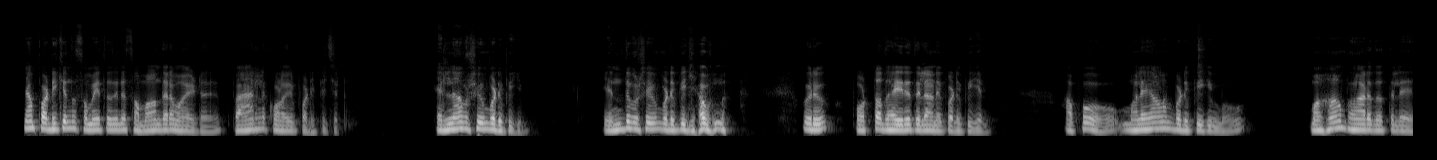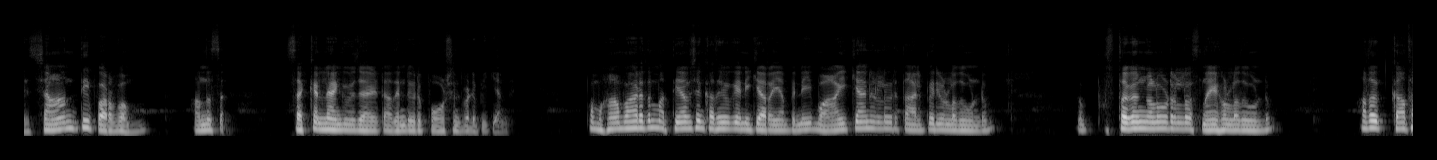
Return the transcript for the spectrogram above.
ഞാൻ പഠിക്കുന്ന സമയത്ത് അതിന് സമാന്തരമായിട്ട് പാരല കോളേജിൽ പഠിപ്പിച്ചിട്ട് എല്ലാ വിഷയവും പഠിപ്പിക്കും. എന്ത് വിഷയവും പഠിപ്പിക്കാവുന്ന ഒരു പൊട്ട ധൈര്യത്തിലാണ് പഠിപ്പിക്കുന്നത്. അപ്പോൾ മലയാളം പഠിപ്പിക്കുമ്പോൾ മഹാഭാരതത്തിലെ ശാന്തി പർവം അന്ന് സെക്കൻഡ് ലാംഗ്വേജ് ആയിട്ട് അതിന്റെ ഒരു പോർഷൻ പഠിപ്പിക്കാൻ അപ്പോൾ മഹാഭാരതം അത്യാവശ്യം കഥയൊക്കെ എനിക്കറിയാം. പിന്നെ ഈ വായിക്കാനുള്ള ഒരു താല്പര്യമുള്ളതുകൊണ്ടും പുസ്തകങ്ങളോടുള്ള സ്നേഹമുള്ളതുകൊണ്ടും അത് കഥ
